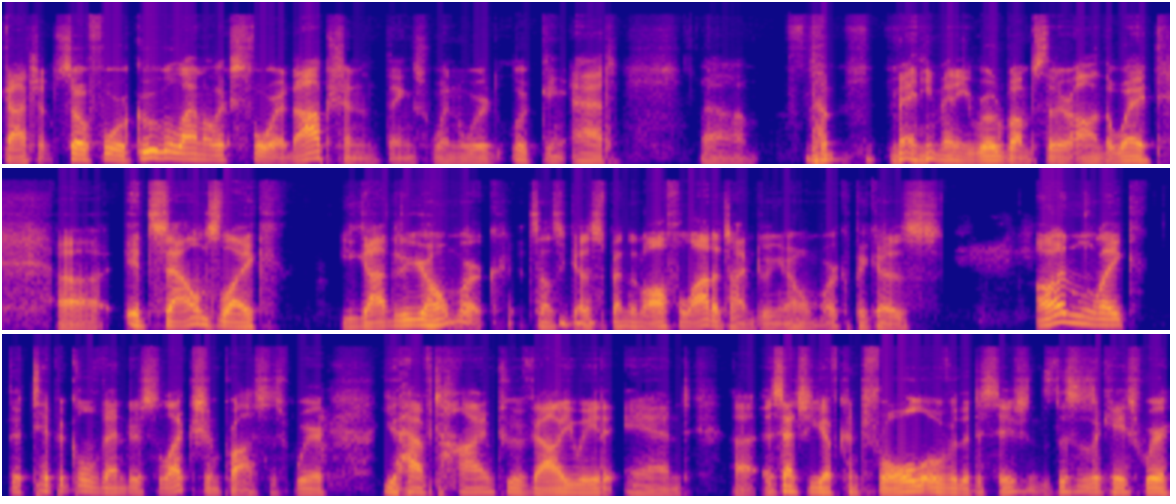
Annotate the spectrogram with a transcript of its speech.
Gotcha. So for google analytics for adoption things when we're looking at uh, the many many road bumps that are on the way uh, it sounds like you got to do your homework. It sounds like you got to mm-hmm. spend an awful lot of time doing your homework because unlike the typical vendor selection process where you have time to evaluate it and uh, essentially you have control over the decisions. This is a case where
